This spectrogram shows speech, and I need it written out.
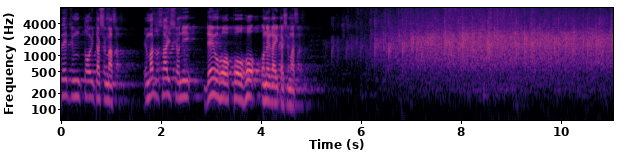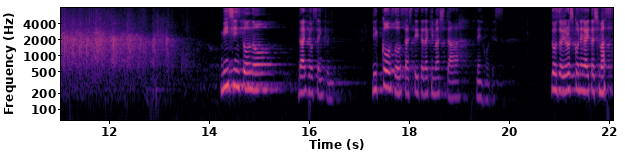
で順当いたします。まず最初に蓮舫候補お願いいたします。民進党の代表選挙に立候補させていただきました蓮舫です。どうぞよろしくお願いいたします。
